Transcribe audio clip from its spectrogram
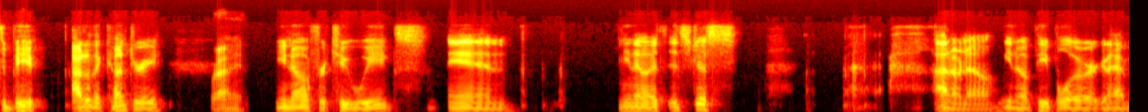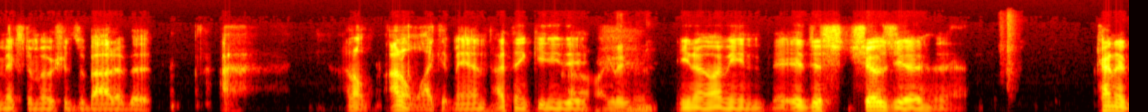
to be out of the country, right? You know, for two weeks, and you know, it's it's just I don't know. You know, people are gonna have mixed emotions about it, but I, I don't I don't like it, man. I think you need to like you know, I mean, it, it just shows you kind of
